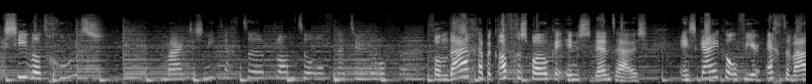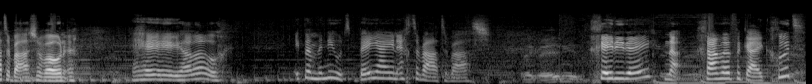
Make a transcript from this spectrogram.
Ik zie wat groens, maar het is niet echt eh, planten of natuur. Of, eh. Vandaag heb ik afgesproken in een studentenhuis. Eens kijken of hier echte waterbazen wonen. Hey, hallo. Ik ben benieuwd, ben jij een echte waterbaas? Ik weet het niet. Geen idee? Nou, gaan we even kijken. Goed?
